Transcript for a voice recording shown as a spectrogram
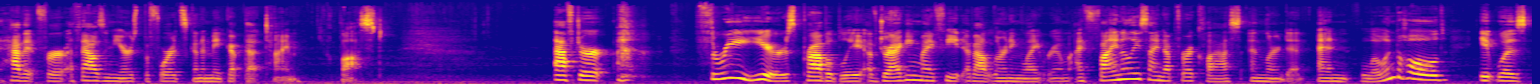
have it for a thousand years before it's going to make up that time lost. After three years probably of dragging my feet about learning Lightroom, I finally signed up for a class and learned it. And lo and behold, it was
